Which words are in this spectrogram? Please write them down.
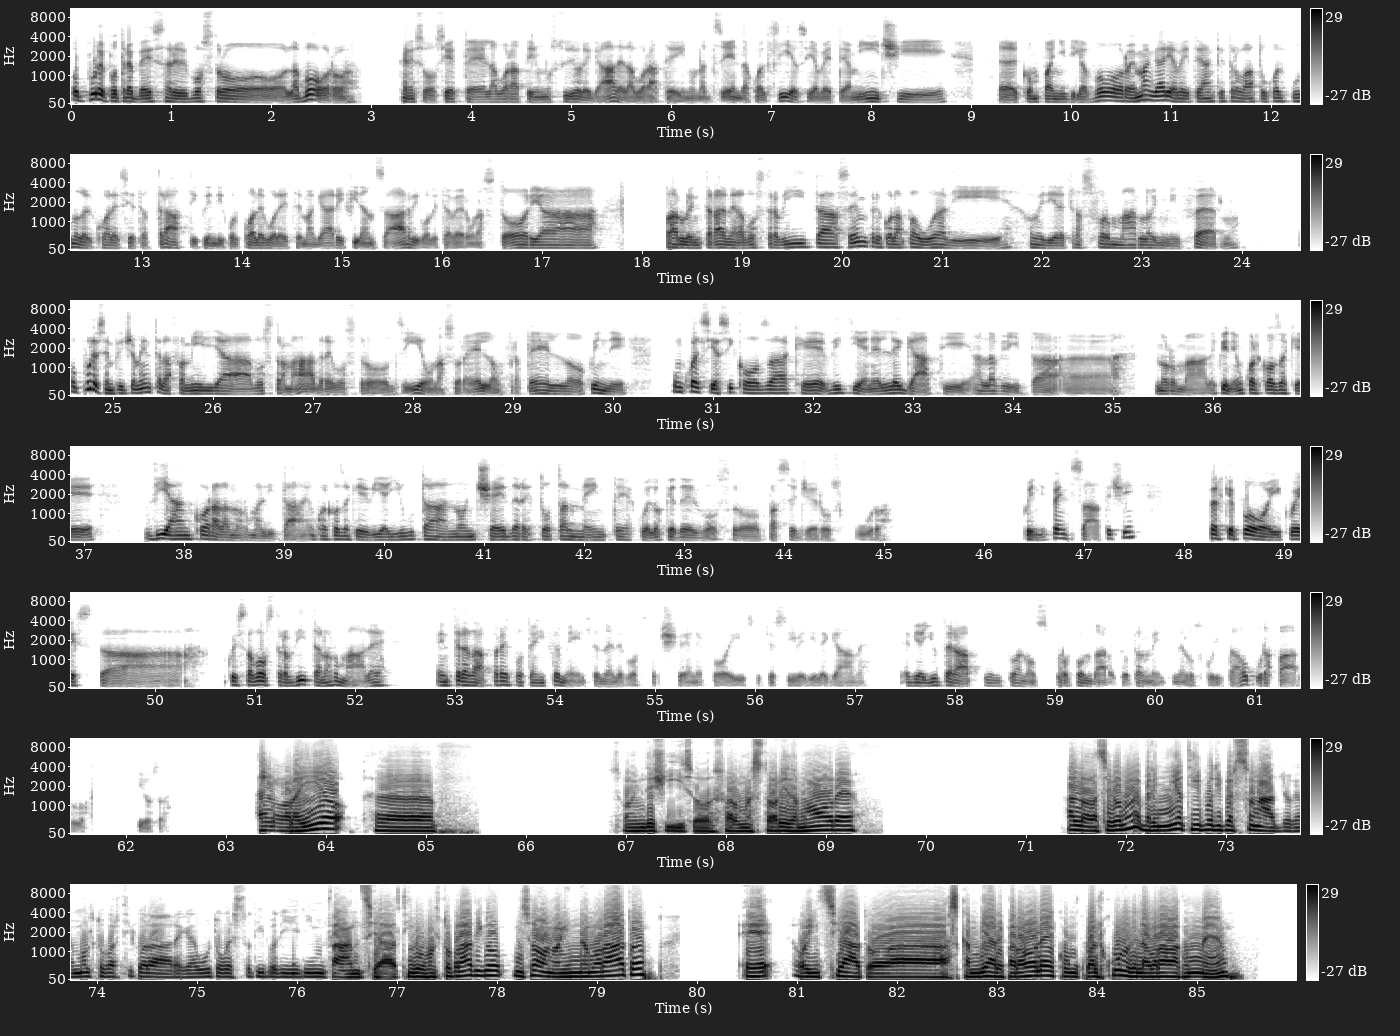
Oppure potrebbe essere il vostro lavoro, che ne so, siete lavorate in uno studio legale, lavorate in un'azienda qualsiasi, avete amici, eh, compagni di lavoro e magari avete anche trovato qualcuno dal quale siete attratti, quindi col quale volete magari fidanzarvi, volete avere una storia, farlo entrare nella vostra vita, sempre con la paura di, come dire, trasformarlo in un inferno. Oppure semplicemente la famiglia, vostra madre, vostro zio, una sorella, un fratello, quindi un qualsiasi cosa che vi tiene legati alla vita eh, normale, quindi un qualcosa che vi ancora alla normalità, è un qualcosa che vi aiuta a non cedere totalmente a quello che è il vostro passeggero oscuro. Quindi pensateci, perché poi questa, questa vostra vita normale entrerà prepotentemente nelle vostre scene poi successive di legame. e vi aiuterà appunto a non sprofondare totalmente nell'oscurità oppure a farlo, chi lo sa. Allora, io eh, sono indeciso, fare una storia d'amore. Allora, secondo me per il mio tipo di personaggio, che è molto particolare, che ha avuto questo tipo di, di infanzia, tipo molto pratico, mi sono innamorato e ho iniziato a scambiare parole con qualcuno che lavorava con me.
